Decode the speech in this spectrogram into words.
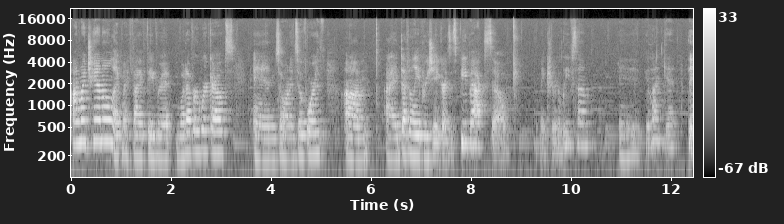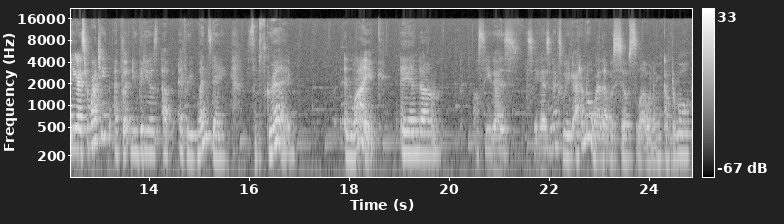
on my channel, like my five favorite whatever workouts and so on and so forth. Um, I definitely appreciate you guys' feedback, so make sure to leave some if you like it. Thank you guys for watching. I put new videos up every Wednesday. Subscribe and like, and um, I'll see you guys. I'll see you guys next week. I don't know why that was so slow and uncomfortable.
